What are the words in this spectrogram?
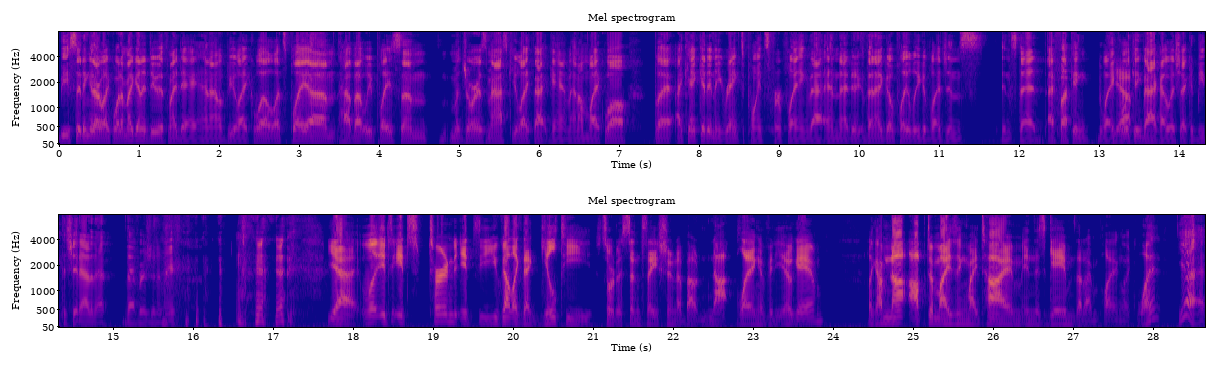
be sitting there like, what am I gonna do with my day? And I would be like, well, let's play. Um, how about we play some Majora's Mask? You like that game? And I'm like, well, but I can't get any ranked points for playing that, and I, then I go play League of Legends instead. I fucking like Yeah. looking back. I wish I could beat the shit out of that that version of me. yeah, well, it's it's turned it's you got like that guilty sort of sensation about not playing a video game. Like I'm not optimizing my time in this game that I'm playing. Like what? yeah,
